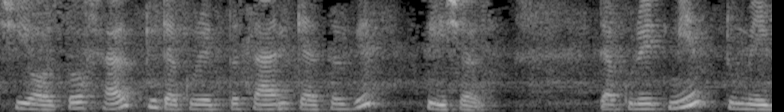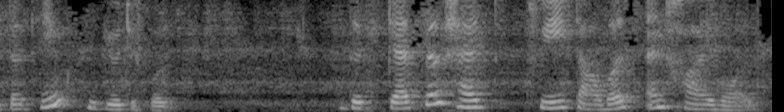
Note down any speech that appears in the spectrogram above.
she also helped to decorate the sand castle with seashells. Decorate means to make the things beautiful. The castle had three towers and high walls.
